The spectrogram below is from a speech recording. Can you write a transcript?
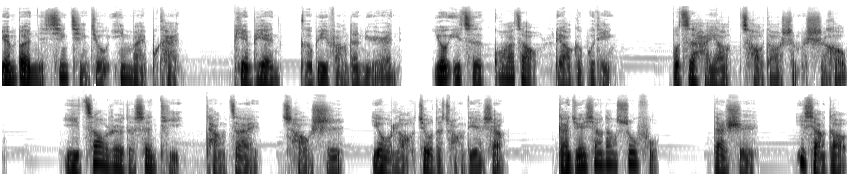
原本心情就阴霾不堪，偏偏隔壁房的女人又一直聒噪聊个不停。不知还要吵到什么时候，以燥热的身体躺在潮湿又老旧的床垫上，感觉相当舒服。但是，一想到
